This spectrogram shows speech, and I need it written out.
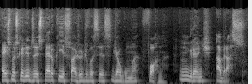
É isso, meus queridos. Eu espero que isso ajude vocês de alguma forma. Um grande abraço.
